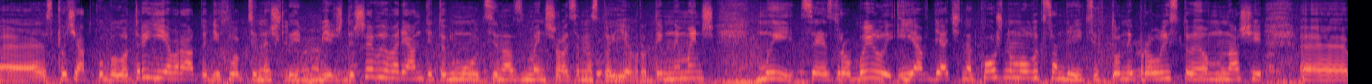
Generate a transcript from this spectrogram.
Е, Спочатку було 3 євро, а тоді хлопці знайшли більш дешеві варіанти, тому ціна зменшилася на 100 євро. Тим не менш, ми це зробили, і я вдячна кожному олександрійцю, хто не пролистує наші е,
